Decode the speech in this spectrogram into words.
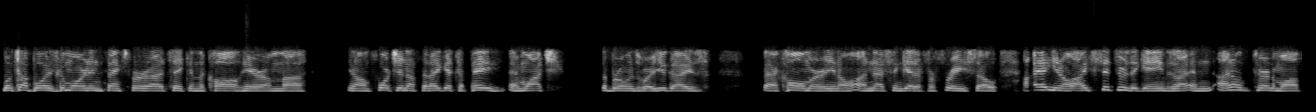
What's up, boys? Good morning. Thanks for uh, taking the call here. I'm, uh, you know, I'm fortunate enough that I get to pay and watch the Bruins, where you guys back home are, you know, on this and get it for free. So I, you know, I sit through the games and I, and I don't turn them off.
